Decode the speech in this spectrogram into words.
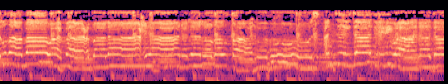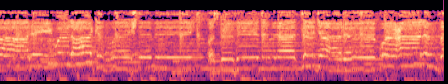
الغباوة بعض الأحيان للغلطة نبوس. أنت تدري وأنا داري ولكن وش تبي؟ واستفيد من التجارب وعالم في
